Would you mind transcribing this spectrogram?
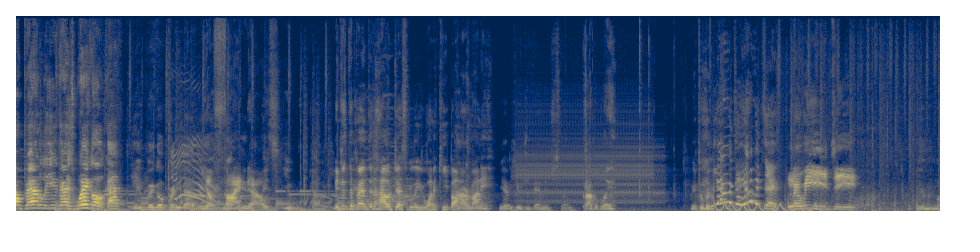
How badly you guys wiggle. God. We wiggle pretty badly. You'll right? find out. It's, you have a It just depends on how desperately you want to keep on our money. You have a huge advantage, so Probably. we have to wiggle. Luigi. You're, mu-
